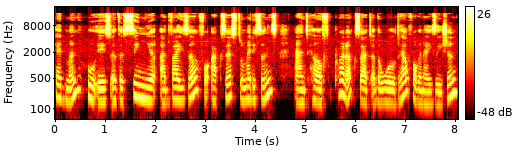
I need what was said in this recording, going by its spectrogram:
Hedman, who is the Senior Advisor for Access to Medicines and Health Products at the World Health Organization,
